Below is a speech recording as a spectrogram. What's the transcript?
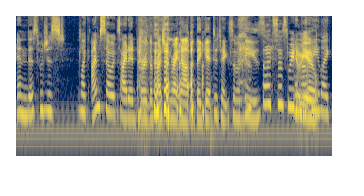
and this would just like I'm so excited for the freshmen right now that they get to take some of these. That's so sweet and of you. Be like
